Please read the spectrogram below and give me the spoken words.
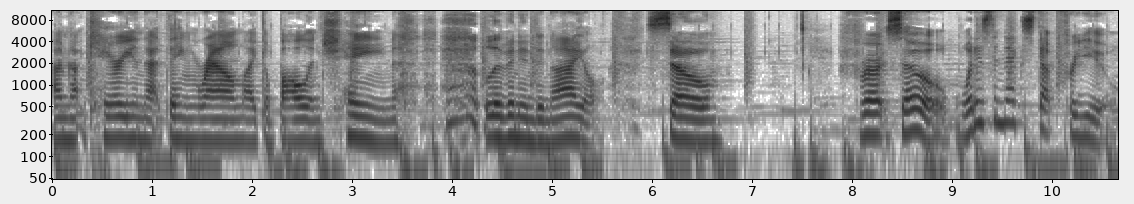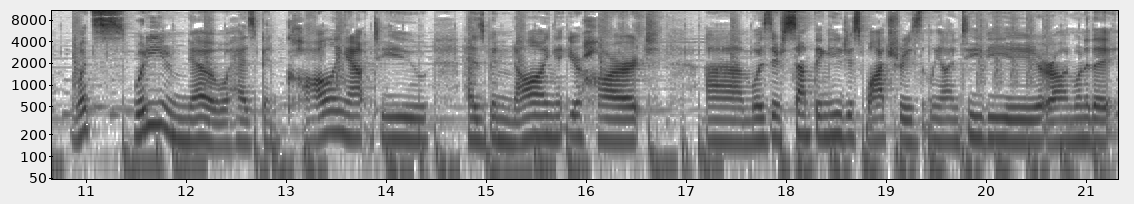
I'm not carrying that thing around like a ball and chain living in denial. So for so, what is the next step for you? What's what do you know has been calling out to you, has been gnawing at your heart? Um, was there something you just watched recently on TV or on one of the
